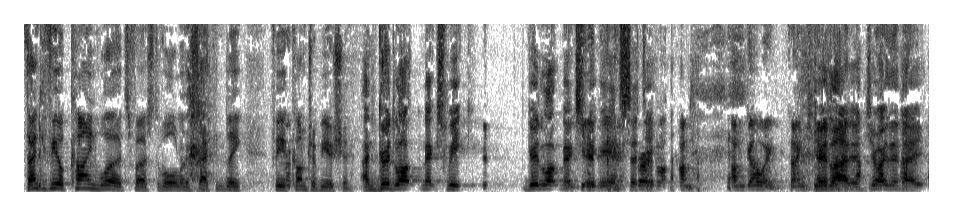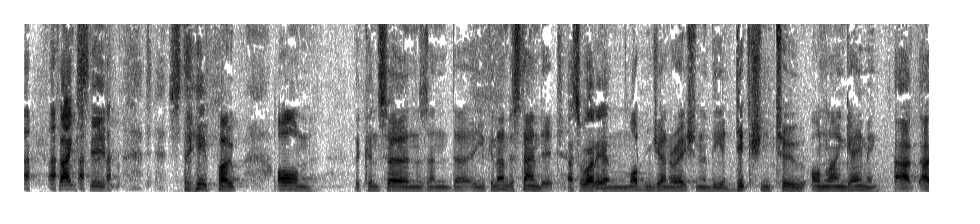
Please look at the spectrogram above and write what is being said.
thank you for your kind words, first of all, and secondly, for your contribution. And good luck next week. Good luck next Yeah, week against City. I'm, I'm going. Thank you. Good lad. Enjoy the night. Thanks, Steve. Steve Pope on the concerns, and uh, you can understand it. That's about it. The modern generation and the addiction to online gaming. I, I,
